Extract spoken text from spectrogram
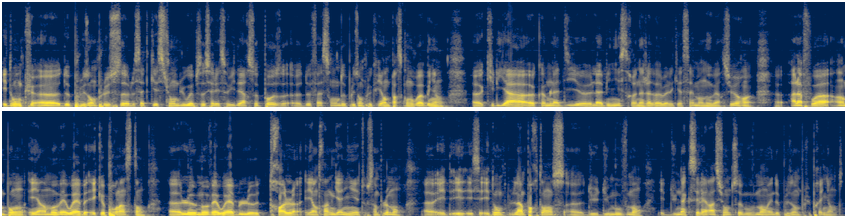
Et donc, euh, de plus en plus, cette question du web social et solidaire se pose de façon de plus en plus criante parce qu'on voit bien qu'il y a, comme l'a dit la ministre Najat Vallaud-Belkacem en ouverture, à la fois un bon et un mauvais web et que pour l'instant, le mauvais web, le troll, est en train de gagner tout simplement. Et, donc, l'importance du, du mouvement et d'une accélération de ce mouvement est de plus en plus prégnante.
